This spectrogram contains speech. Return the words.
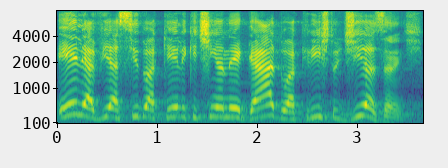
ele havia sido aquele que tinha negado a Cristo dias antes.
